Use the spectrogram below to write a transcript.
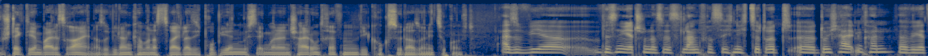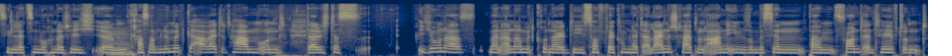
steckt ihr in beides rein? Also wie lange kann man das zweigleisig probieren? Müsst ihr irgendwann eine Entscheidung treffen? Wie guckst du da so in die Zukunft? Also wir wissen jetzt schon, dass wir es langfristig nicht zu dritt äh, durchhalten können, weil wir jetzt die letzten Wochen natürlich ähm, Mhm. krass am Limit gearbeitet haben und dadurch, dass Jonas, mein anderer Mitgründer, die Software komplett alleine schreibt und Arne ihm so ein bisschen beim Frontend hilft und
